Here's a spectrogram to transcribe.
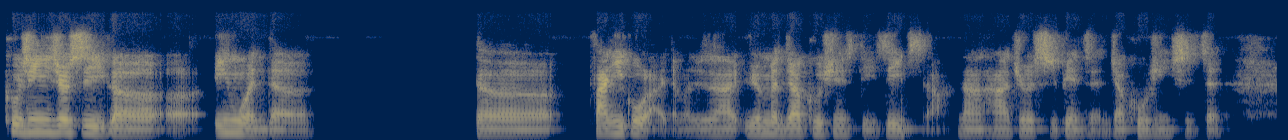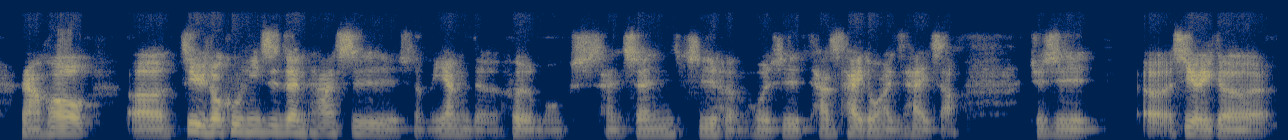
库欣就是一个呃英文的的翻译过来的嘛，就是它原本叫 Cushing's disease 啊，那它就是变成叫库欣氏症，然后。呃，至于说库欣氏症它是什么样的荷尔蒙产生失衡，或者是它是太多还是太少，就是呃是有一个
